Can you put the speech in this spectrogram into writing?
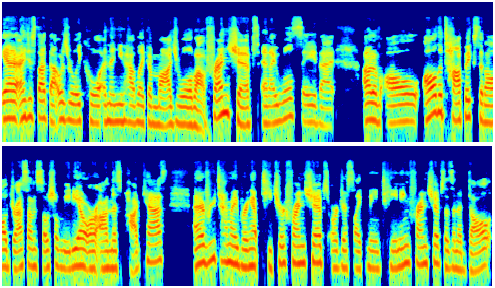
And i just thought that was really cool. And then you have like a module about friendships. And i will say that out of all all the topics that I'll address on social media or on this podcast, every time I bring up teacher friendships or just like maintaining friendships as an adult,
